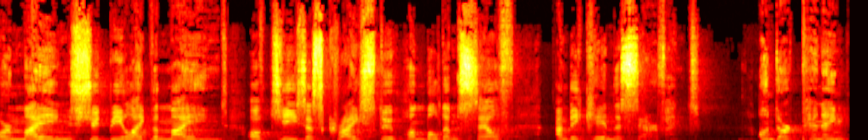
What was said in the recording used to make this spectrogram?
our minds should be like the mind of Jesus Christ, who humbled himself and became the servant. Underpinning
